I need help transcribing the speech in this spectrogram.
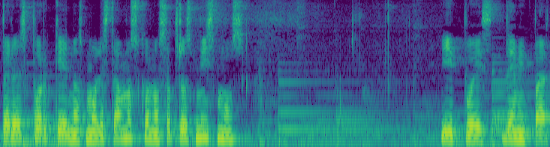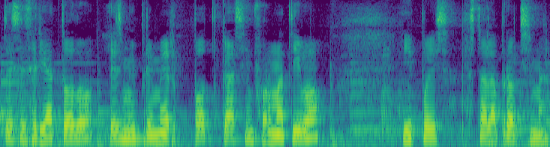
pero es porque nos molestamos con nosotros mismos. Y pues de mi parte ese sería todo. Es mi primer podcast informativo. Y pues hasta la próxima.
